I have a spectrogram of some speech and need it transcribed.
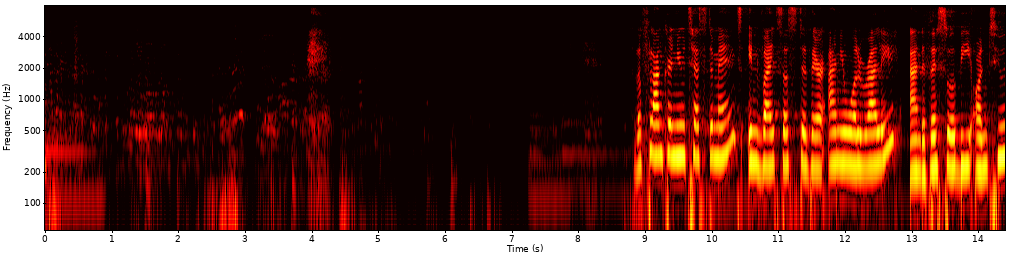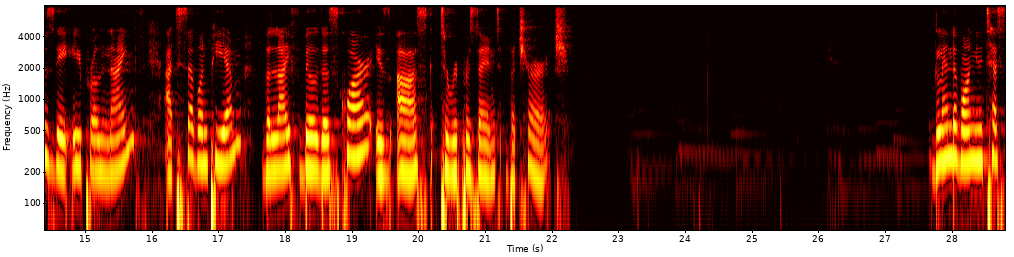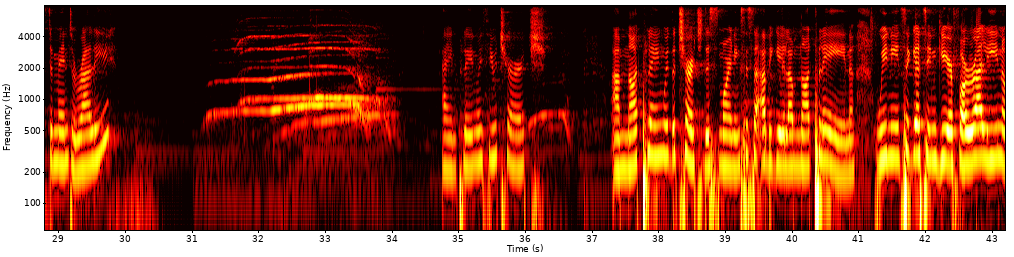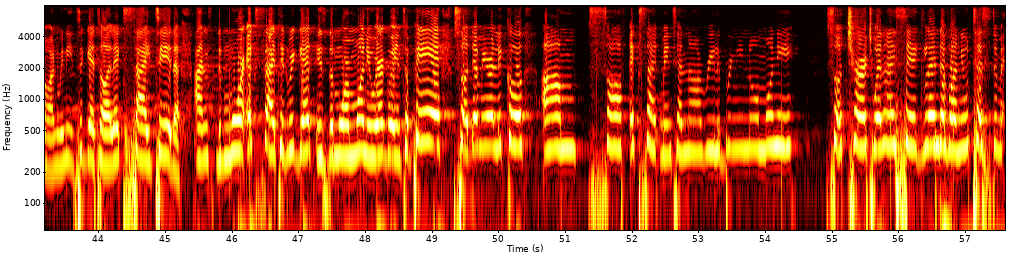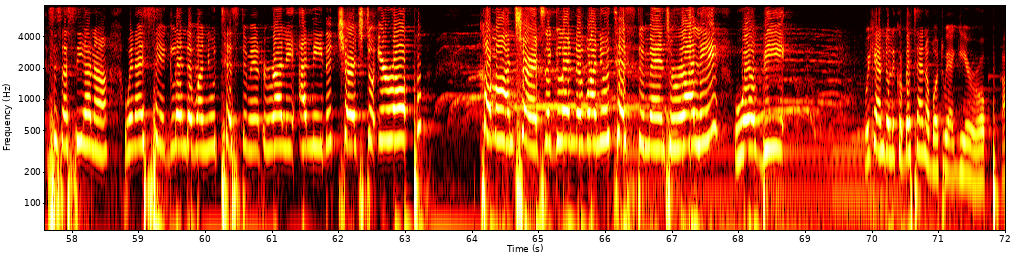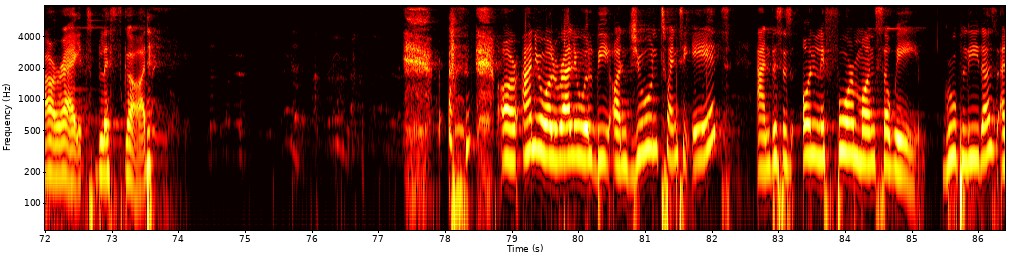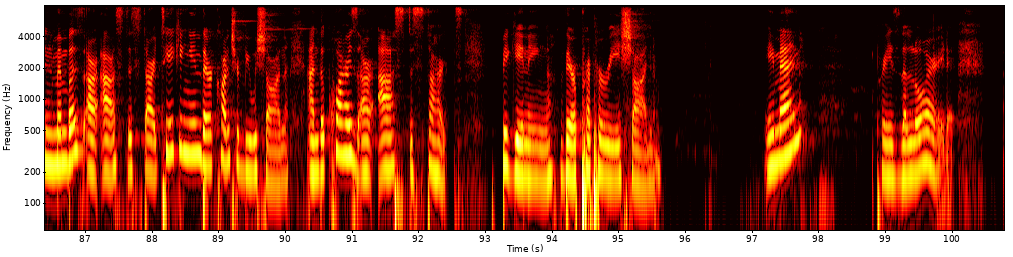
The Flanker New Testament invites us to their annual rally, and this will be on Tuesday, April 9th at 7 p.m. The Life Builders Choir is asked to represent the church. Glendevon New Testament rally. I ain't playing with you, church. I'm not playing with the church this morning. Sister Abigail, I'm not playing. We need to get in gear for rally, you know, and we need to get all excited. And the more excited we get is the more money we're going to pay. So them your little um soft excitement, you're not really bringing no money. So, church, when I say Glendevon New Testament, Sister Sienna, when I say Glendevon New Testament rally, I need the church to erupt. Come on, church. The Glendevon New Testament rally will be. We can do a little better now, but we are gear up. All right. Bless God. Our annual rally will be on June 28th and this is only four months away. Group leaders and members are asked to start taking in their contribution, and the choirs are asked to start beginning their preparation. Amen? Praise the Lord.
